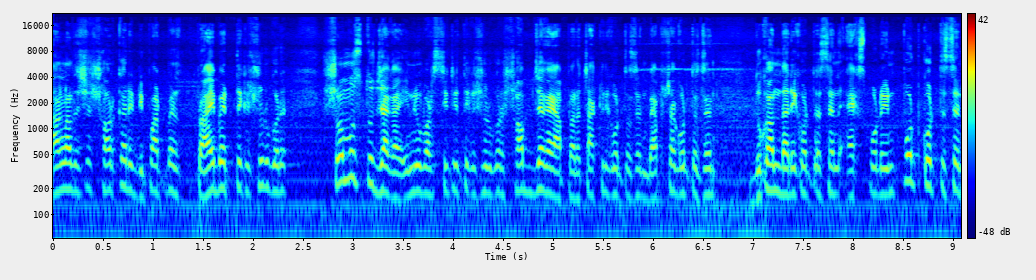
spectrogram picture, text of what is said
বাংলাদেশের সরকারি ডিপার্টমেন্ট প্রাইভেট থেকে শুরু করে সমস্ত জায়গায় ইউনিভার্সিটি থেকে শুরু করে সব জায়গায় আপনারা চাকরি করতেছেন, ব্যবসা করতেছেন, দোকানদারি করতেছেন এক্সপোর্ট ইম্পোর্ট করতেছেন,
